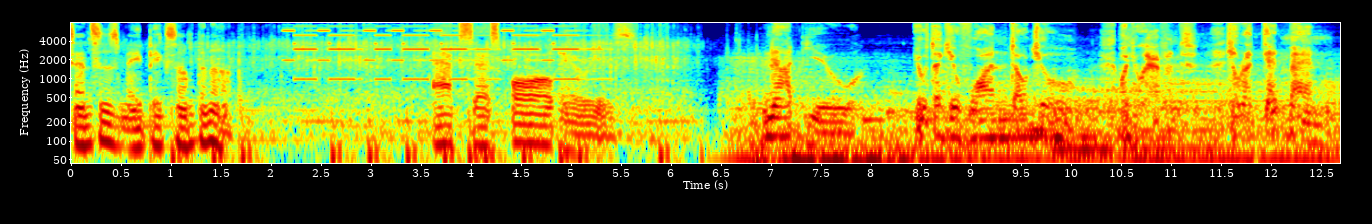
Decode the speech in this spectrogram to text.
senses may pick something up. Access all areas. Not you. You think you've won, don't you? Well, you haven't. You're a dead man.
